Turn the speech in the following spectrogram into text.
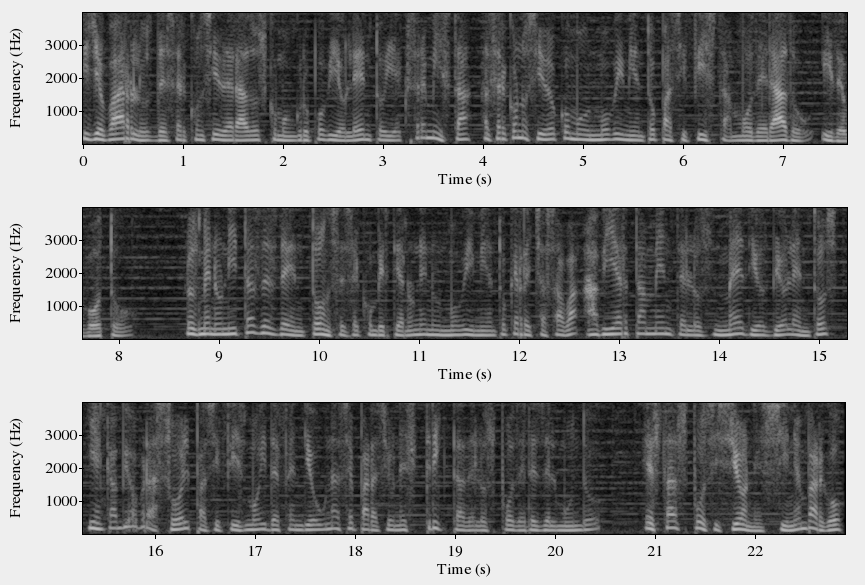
y llevarlos de ser considerados como un grupo violento y extremista a ser conocido como un movimiento pacifista, moderado y devoto. Los menonitas desde entonces se convirtieron en un movimiento que rechazaba abiertamente los medios violentos y en cambio abrazó el pacifismo y defendió una separación estricta de los poderes del mundo. Estas posiciones, sin embargo,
